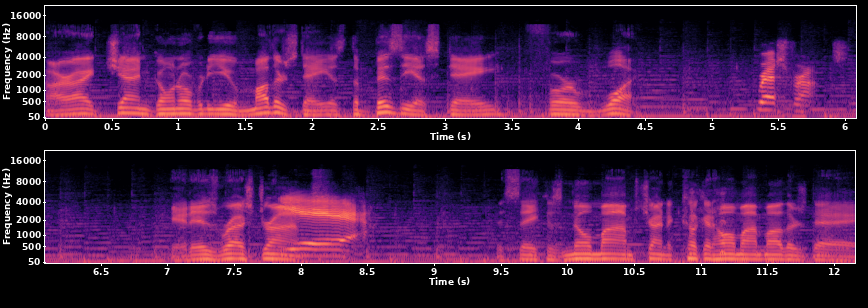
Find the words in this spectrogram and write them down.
All right, Jen, going over to you. Mother's Day is the busiest day for what? Restaurants. It is restaurants. Yeah. They say because no mom's trying to cook at home on Mother's Day.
